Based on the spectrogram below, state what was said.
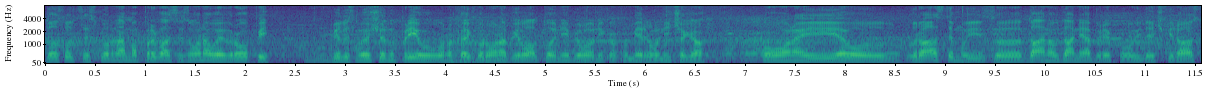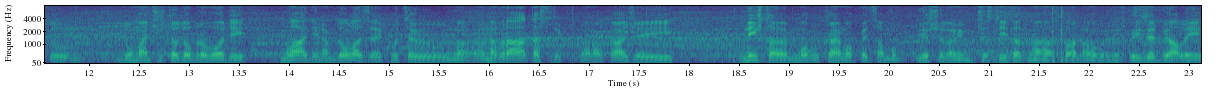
doslovce skoro nama prva sezona u Europi. Bili smo još jednu prije ono kada je korona bila, ali to nije bilo nikako mjerilo ničega. I evo, rastemo iz e, dana u dan, ja bih rekao, ovi dečki rastu, Dumanči što dobro vodi, mladi nam dolaze, kucaju na, vrata, što se ono kaže i ništa, mogu kajem opet samo još jednom im čestitati na stvarno vrhunskoj izvedbi, ali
